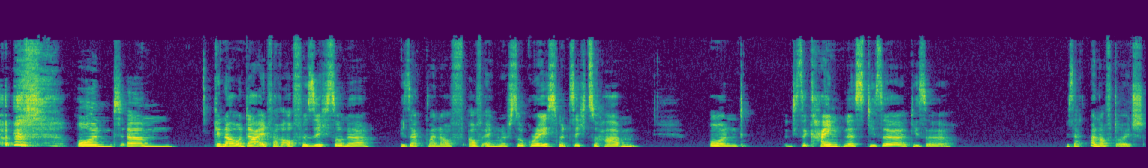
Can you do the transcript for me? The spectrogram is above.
und ähm, genau, und da einfach auch für sich so eine, wie sagt man auf, auf Englisch, so Grace mit sich zu haben. Und diese Kindness, diese, diese, wie sagt man auf Deutsch?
